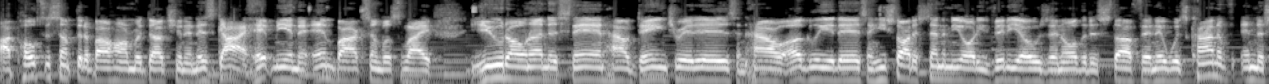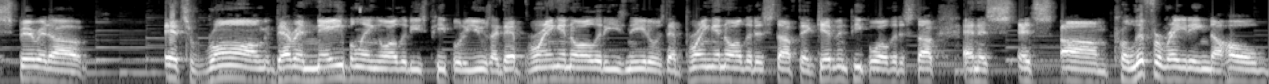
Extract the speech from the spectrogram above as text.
I posted something about harm reduction and this guy hit me in the inbox and was like, you don't understand how dangerous it is and how ugly it is. And he started sending me all these videos and all of this stuff. And it was kind of in the spirit of, it's wrong. They're enabling all of these people to use. Like they're bringing all of these needles. They're bringing all of this stuff. They're giving people all of this stuff, and it's it's um, proliferating the whole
